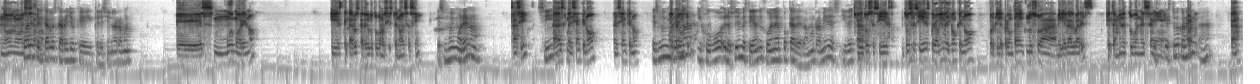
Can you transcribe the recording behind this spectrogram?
No, no ¿Cuál es, es el Carlos Carrillo que, que lesionó a Ramón? eh, es muy moreno. Y este Carlos Carrillo que tú conociste no es así. Es muy moreno. ¿Ah, sí? Sí. Ah, es que me decían que no. Me decían que no. Es muy moreno y jugó, y lo estuve investigando y jugó en la época de Ramón Ramírez. Y de hecho, Ah, entonces sí es. Entonces sí es, pero a mí me dijeron que no, porque le preguntaba incluso a Miguel Álvarez, que también estuvo en ese... estuve con él. Ajá. Ah,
